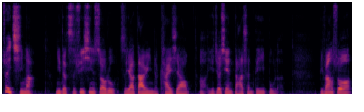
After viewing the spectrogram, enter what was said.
最起码你的持续性收入只要大于你的开销，啊，也就先达成第一步了。比方说，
